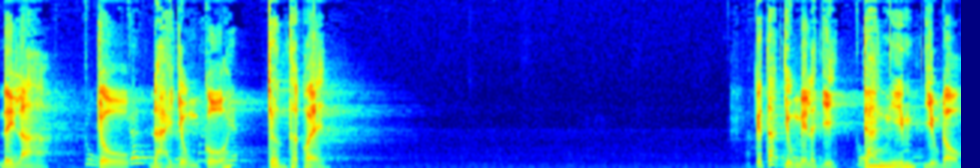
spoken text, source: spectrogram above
Đây là trụ đại dụng của chân thật huệ. Cái tác dụng này là gì? Trang nghiêm diệu độ.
